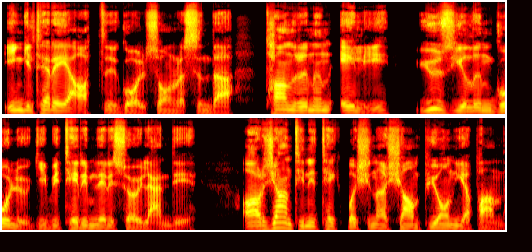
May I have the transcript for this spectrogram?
İngiltere'ye attığı gol sonrasında Tanrı'nın eli, yüzyılın golü gibi terimleri söylendi. Arjantin'i tek başına şampiyon yapan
